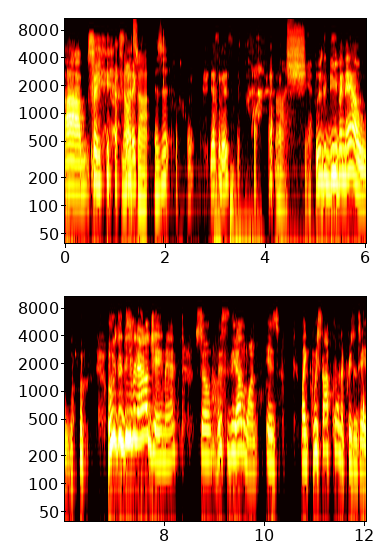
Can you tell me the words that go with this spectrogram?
Um, so No, it's not. Is it? Yes, it is. Oh, shit. Who's the diva now? Who's the diva now, Jay man? So this is the other one. Is like we stop calling it presentation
